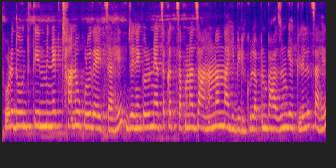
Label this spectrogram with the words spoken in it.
थोडे दोन ते तीन मिनिट छान उकळू द्यायचं आहे. जेणेकरून याचा कच्चापणा जाणवणार नाही बिलकुल. आपण भाजून घेतलेलंच आहे.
